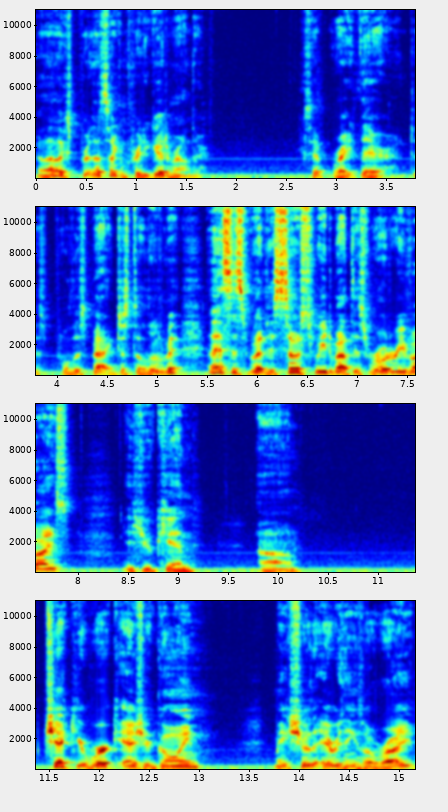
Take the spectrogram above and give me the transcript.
Well, that looks that's looking pretty good around there, except right there. Just pull this back just a little bit. And this is what is so sweet about this rotary vise is you can um, check your work as you're going, make sure that everything's all right.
